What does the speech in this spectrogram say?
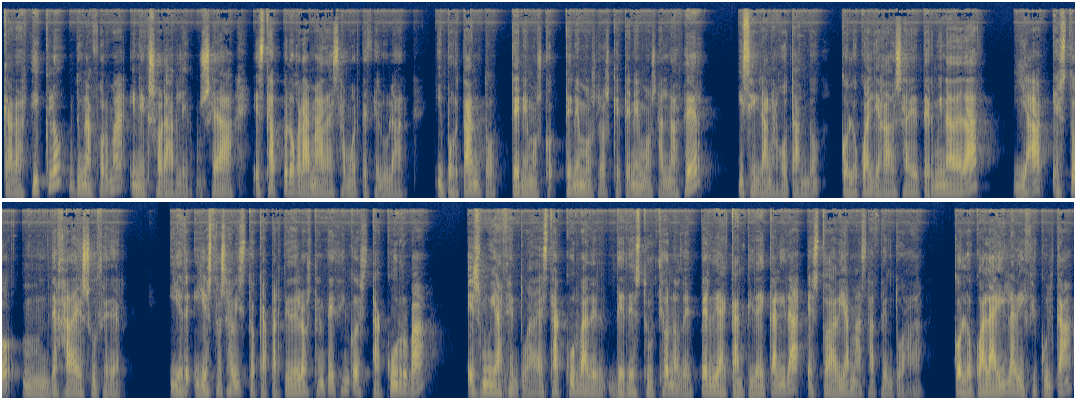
cada ciclo de una forma inexorable. O sea, está programada esa muerte celular y por tanto tenemos, tenemos los que tenemos al nacer y se irán agotando. Con lo cual, llegados a determinada edad, ya esto mm, dejará de suceder. Y, esto se ha visto que a partir de los 35 esta curva es muy acentuada. Esta curva de destrucción o de pérdida de cantidad y calidad es todavía más acentuada con lo cual ahí la dificultad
